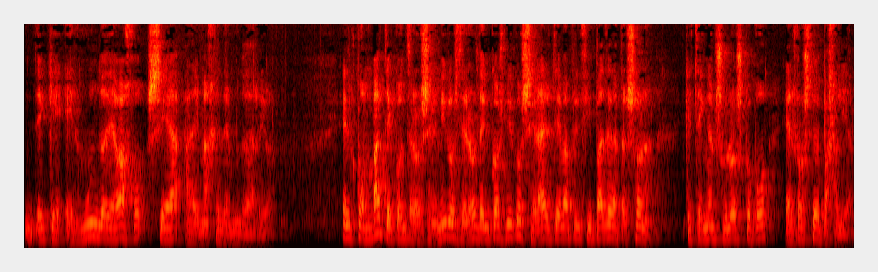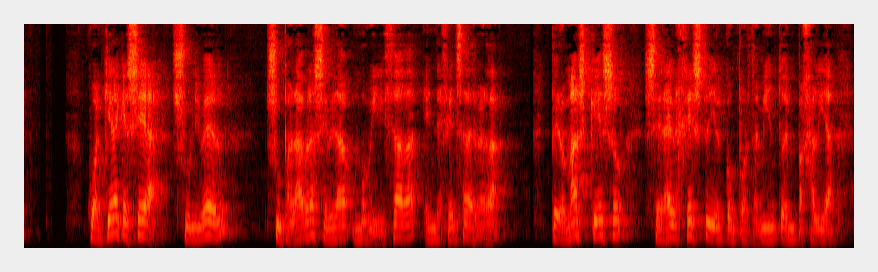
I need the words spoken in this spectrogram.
de que el mundo de abajo sea a la imagen del mundo de arriba. El combate contra los enemigos del orden cósmico será el tema principal de la persona, que tenga en su horóscopo el rostro de Pajalía. Cualquiera que sea su nivel, su palabra se verá movilizada en defensa de verdad. Pero más que eso, será el gesto y el comportamiento en Pajalía,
